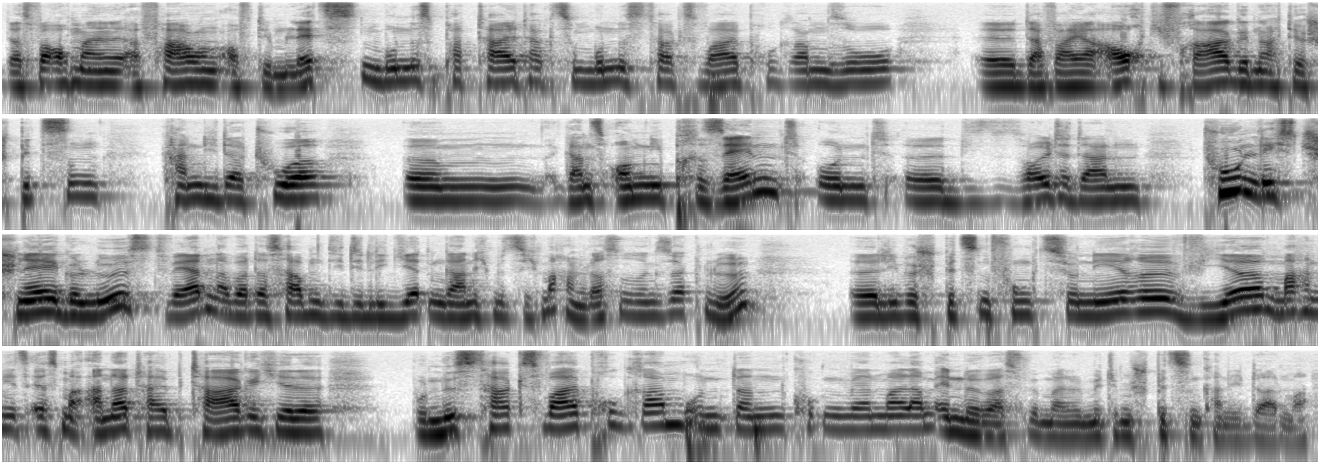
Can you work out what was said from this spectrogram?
das war auch meine Erfahrung auf dem letzten Bundesparteitag zum Bundestagswahlprogramm so. Äh, da war ja auch die Frage nach der Spitzenkandidatur ähm, ganz omnipräsent und äh, die sollte dann tunlichst schnell gelöst werden, aber das haben die Delegierten gar nicht mit sich machen lassen, sondern gesagt, nö, äh, liebe Spitzenfunktionäre, wir machen jetzt erstmal anderthalb Tage hier Bundestagswahlprogramm und dann gucken wir mal am Ende, was wir mal mit dem Spitzenkandidaten machen,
